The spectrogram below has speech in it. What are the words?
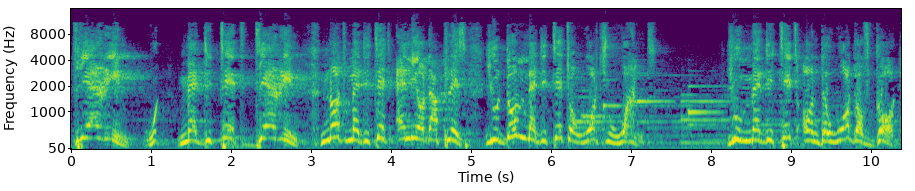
therein. Meditate therein not meditate any other place. You don't meditate on what you want you meditate on the word of god.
